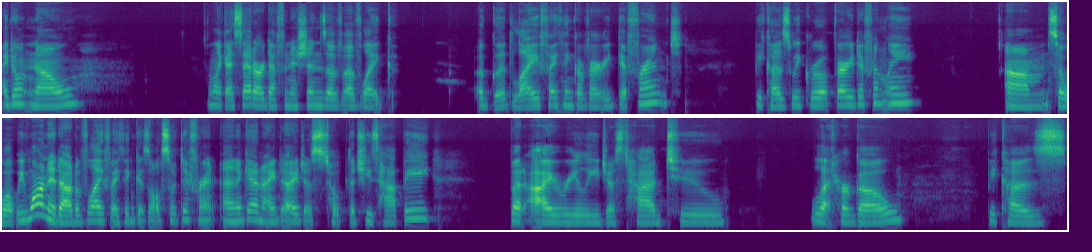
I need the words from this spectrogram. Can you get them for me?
I don't know. Like I said, our definitions of of, like, a good life, I think, are very different because we grew up very differently. Um, so what we wanted out of life, I think, is also different. And again, I I just hope that she's happy, but I really just had to let her go because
